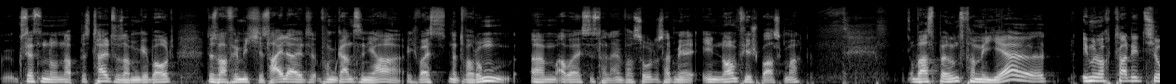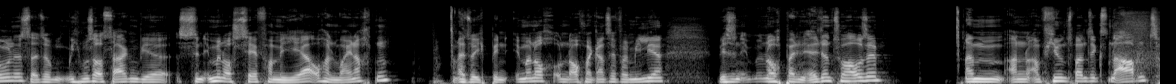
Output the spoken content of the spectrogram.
gesessen und habe das Teil zusammengebaut. Das war für mich das Highlight vom ganzen Jahr. Ich weiß nicht warum, ähm, aber es ist halt einfach so. Das hat mir enorm viel Spaß gemacht. Was bei uns familiär äh, immer noch Tradition ist, also ich muss auch sagen, wir sind immer noch sehr familiär, auch an Weihnachten. Also ich bin immer noch und auch meine ganze Familie, wir sind immer noch bei den Eltern zu Hause ähm, an, am 24. Abend.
